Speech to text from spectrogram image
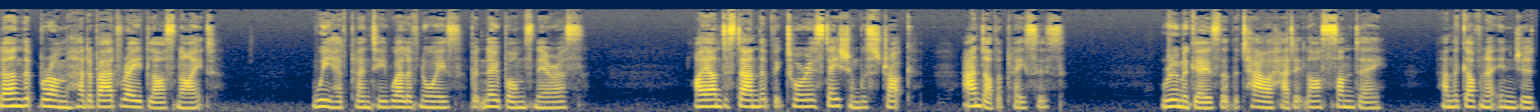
Learned that Brum had a bad raid last night. We had plenty well of noise, but no bombs near us. I understand that Victoria Station was struck, and other places. Rumour goes that the tower had it last Sunday and the governor injured.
